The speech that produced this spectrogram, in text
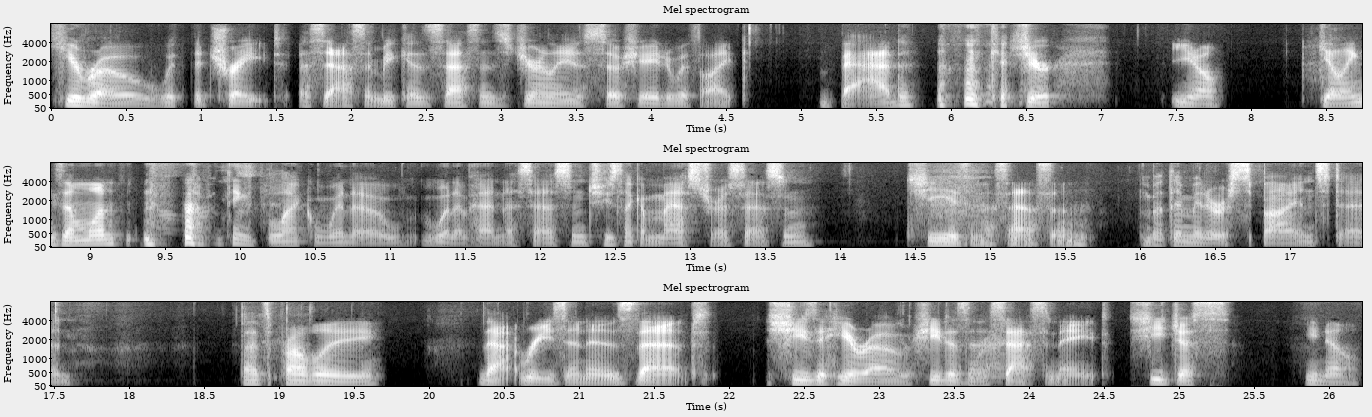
hero with the trait assassin because assassin's generally associated with like bad because you're, you know, killing someone. I would think Black Widow would have had an assassin. She's like a master assassin, she is an assassin. but they made her a spy instead. That's probably that reason is that she's a hero. She doesn't Right. assassinate. She just, you know,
